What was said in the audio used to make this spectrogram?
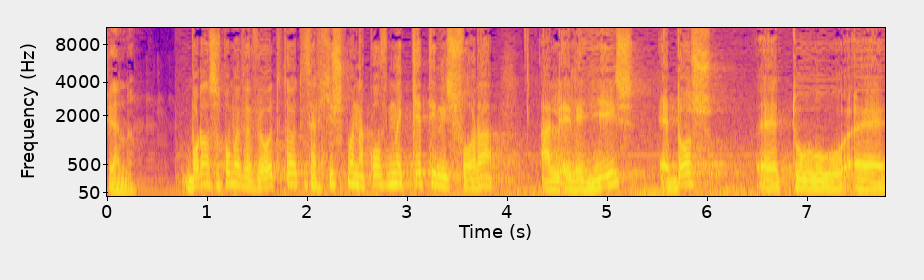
2021. Μπορώ να σας πω με βεβαιότητα ότι θα αρχίσουμε να κόβουμε και την εισφορά αλληλεγγύης εντός ε, του ε,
